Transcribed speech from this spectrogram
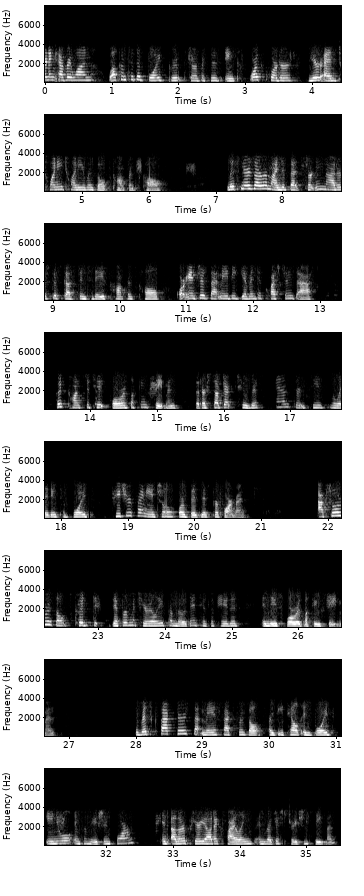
Morning, everyone. Welcome to the Boyd Group Services Inc. fourth quarter year-end 2020 results conference call. Listeners are reminded that certain matters discussed in today's conference call or answers that may be given to questions asked could constitute forward-looking statements that are subject to risks and uncertainties relating to Boyd's future financial or business performance. Actual results could differ materially from those anticipated in these forward-looking statements. The risk factors that may affect results are detailed in Boyd's annual information form and other periodic filings and registration statements,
